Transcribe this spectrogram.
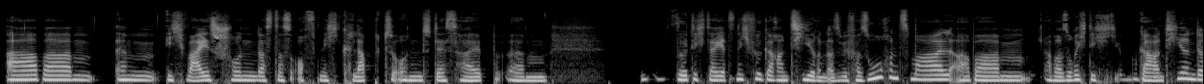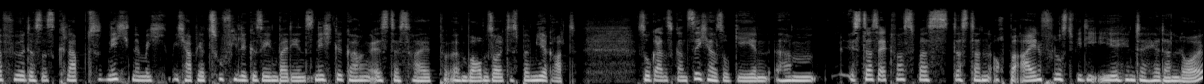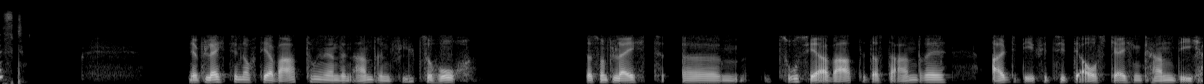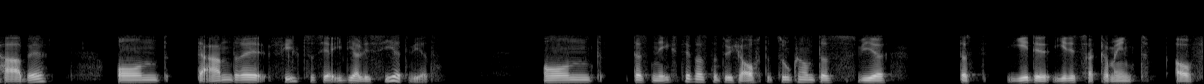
aber ähm, ich weiß schon, dass das oft nicht klappt und deshalb ähm, würde ich da jetzt nicht für garantieren. Also wir versuchen es mal, aber, aber so richtig garantieren dafür, dass es klappt, nicht. Nämlich, ich habe ja zu viele gesehen, bei denen es nicht gegangen ist. Deshalb, ähm, warum sollte es bei mir gerade so ganz, ganz sicher so gehen? Ähm, ist das etwas, was das dann auch beeinflusst, wie die Ehe hinterher dann läuft? Ja, vielleicht sind auch die Erwartungen an den anderen viel zu hoch. Dass man vielleicht ähm, zu sehr erwartet, dass der andere all die Defizite ausgleichen kann, die ich habe und der andere viel zu sehr idealisiert wird. Und das nächste, was natürlich auch dazu kommt, dass wir, dass jede, jedes Sakrament auf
